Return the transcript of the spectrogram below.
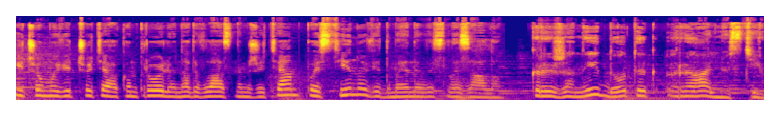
і чому відчуття контролю над власним життям постійно від мене вислизало. Крижаний дотик реальності.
